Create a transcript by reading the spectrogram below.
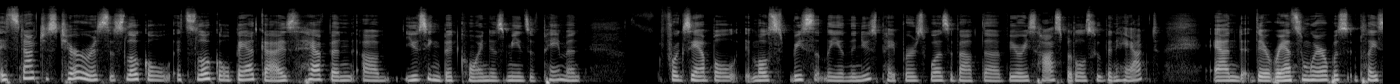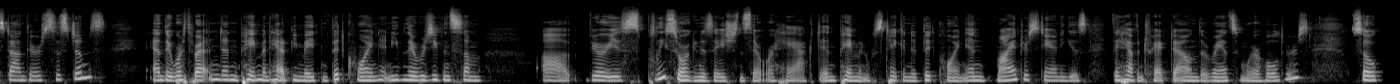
it's not just terrorists; it's local. It's local bad guys have been um, using Bitcoin as means of payment. For example, most recently in the newspapers was about the various hospitals who've been hacked, and their ransomware was placed on their systems, and they were threatened, and payment had to be made in Bitcoin. And even there was even some uh, various police organizations that were hacked and payment was taken in Bitcoin. And my understanding is they haven't tracked down the ransomware holders. So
